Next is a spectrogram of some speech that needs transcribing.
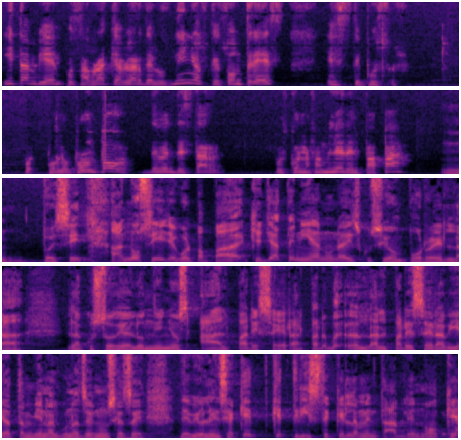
Y también pues habrá que hablar de los niños que son tres. Este pues por, lo pronto deben de estar pues con la familia del papá pues sí. Ah, no, sí, llegó el papá, que ya tenían una discusión por la, la custodia de los niños, al parecer. Al, parecer había también algunas denuncias de, de violencia. Qué, qué, triste, qué lamentable, ¿no? que,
